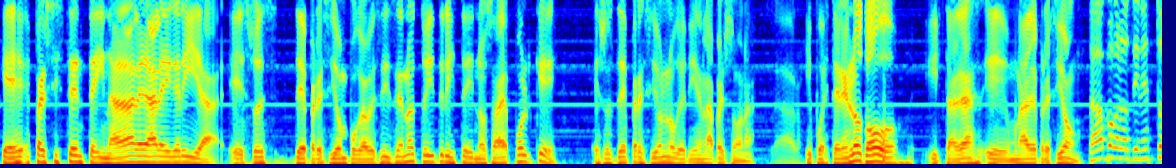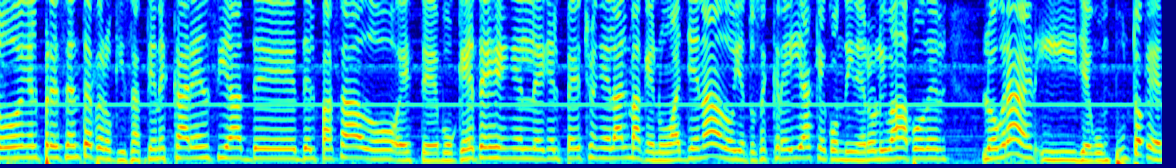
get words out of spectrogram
que es persistente y nada le da alegría, eso es depresión. Porque a veces dice, no, estoy triste y no sabe por qué. Eso es depresión lo que tiene la persona. Claro. Y puedes tenerlo todo y estar en una depresión. Claro, porque lo tienes todo en el presente, pero quizás tienes carencias de- del pasado, este, boquetes en el, en el pecho, en el alma que no has llenado y entonces creías que con dinero lo ibas a poder lograr y llegó un punto que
